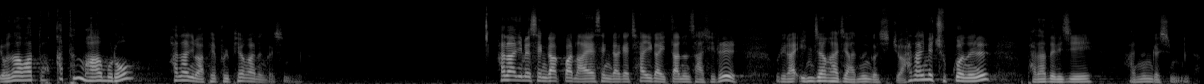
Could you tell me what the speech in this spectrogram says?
요나와 똑같은 마음으로 하나님 앞에 불평하는 것입니다. 하나님의 생각과 나의 생각의 차이가 있다는 사실을 우리가 인정하지 않는 것이죠. 하나님의 주권을 받아들이지 않는 것입니다.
